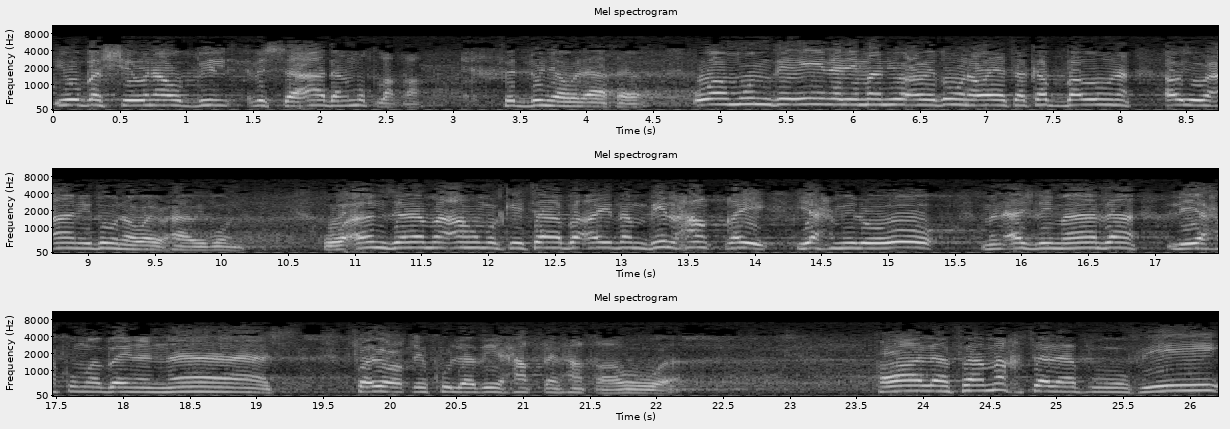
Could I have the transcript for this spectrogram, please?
يبشرونه بالسعادة المطلقة في الدنيا والآخرة. ومنذرين لمن يعرضون ويتكبرون أو يعاندون ويحاربون. وأنزل معهم الكتاب أيضا بالحق يحمله من أجل ماذا؟ ليحكم بين الناس. فيعطي كل ذي حق حقه. قال فما اختلفوا فيه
